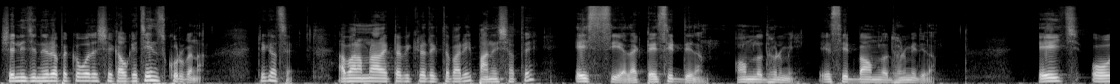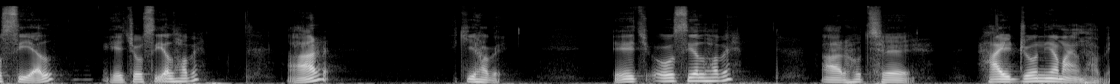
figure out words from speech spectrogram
সে নিজে নিরপেক্ষ বলে সে কাউকে চেঞ্জ করবে না। ঠিক আছে? আবার আমরা আরেকটা বিক্রিয়া দেখতে পারি, পানির সাথে এইচ সিএল একটা অ্যাসিড দিলাম, অম্লধর্মী। অ্যাসিড বা অম্লধর্মী দিলাম। এইচ ও সিএল এইচ ও সিএল হবে। আর কি হবে? এইচ ও সিএল হবে? আর হচ্ছে হাইড্রোনিয়াম আয়ন হবে।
